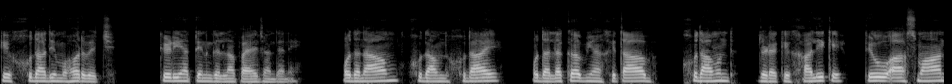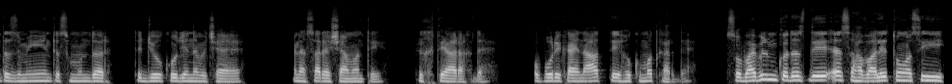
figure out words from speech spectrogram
ਕਿ ਖੁਦਾ ਦੀ ਮੋਹਰ ਵਿੱਚ ਕਿਹੜੀਆਂ ਤਿੰਨ ਗੱਲਾਂ ਪਾਇਆ ਜਾਂਦੇ ਨੇ। ਉਹਦਾ ਨਾਮ ਖੁਦਾਵੰਦ ਖੁਦਾ ਹੈ, ਉਹਦਾ ਲਕਬ ਜਾਂ ਖਿਤਾਬ ਖੁਦਾਵੰਦ, ਜਿਹੜਾ ਕਿ ਖਾਲਿਕ ਹੈ, ਤੇ ਉਹ ਆਸਮਾਨ ਤੇ ਜ਼ਮੀਨ ਤੇ ਸਮੁੰਦਰ ਤੇ ਜੋ ਕੁਝ ਇਹਨਾਂ ਵਿੱਚ ਹੈ, ਇਹਨਾਂ ਸਾਰੇ ਸ਼ਾਮਾਂ ਤੇ ਇਖਤਿਆਰ ਰੱਖਦਾ ਹੈ। ਉਹ ਪੂਰੀ ਕਾਇਨਾਤ ਤੇ ਹਕੂਮਤ ਕਰਦਾ ਹੈ। ਸੋ ਬਾਈਬਲ ਮੁਕੱਦਸ ਦੇ ਇਸ ਹਵਾਲੇ ਤੋਂ ਅਸੀਂ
